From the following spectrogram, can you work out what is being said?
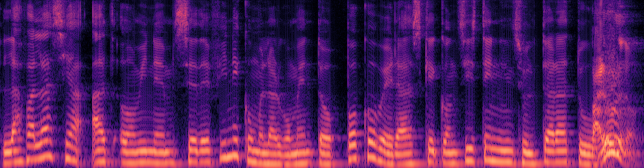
La falacia ad hominem se define como el argumento poco veraz que consiste en insultar a tu... ¡Palurdo!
